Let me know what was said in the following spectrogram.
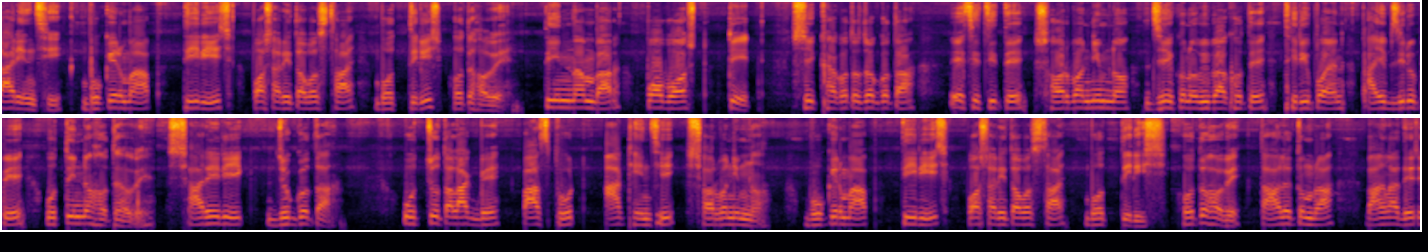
চার ইঞ্চি, বুকের মাপ তিরিশ, প্রসারিত অবস্থায় বত্রিশ হতে হবে। তিন নাম্বার পবস্ট টেট, শিক্ষাগত যোগ্যতা এসিসিতে সর্বনিম্ন যে কোনো বিভাগ হতে থ্রি পয়েন্ট ফাইভ জিরো পেয়ে উত্তীর্ণ হতে হবে। শারীরিক যোগ্যতা, উচ্চতা লাগবে পাঁচ ফুট আট ইঞ্চি সর্বনিম্ন, বুকের মাপ তিরিশ, প্রসারিত অবস্থায় বত্রিশ। হতে হবে, তাহলে তোমরা বাংলাদেশ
